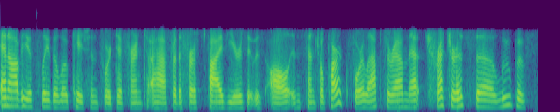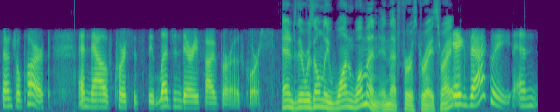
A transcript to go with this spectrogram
And obviously, the locations were different. Uh, for the first five years, it was all in Central Park, four laps around that treacherous uh, loop of Central Park. And now, of course, it's the legendary Five Boroughs course. And there was only one woman in that first race, right? Exactly. And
